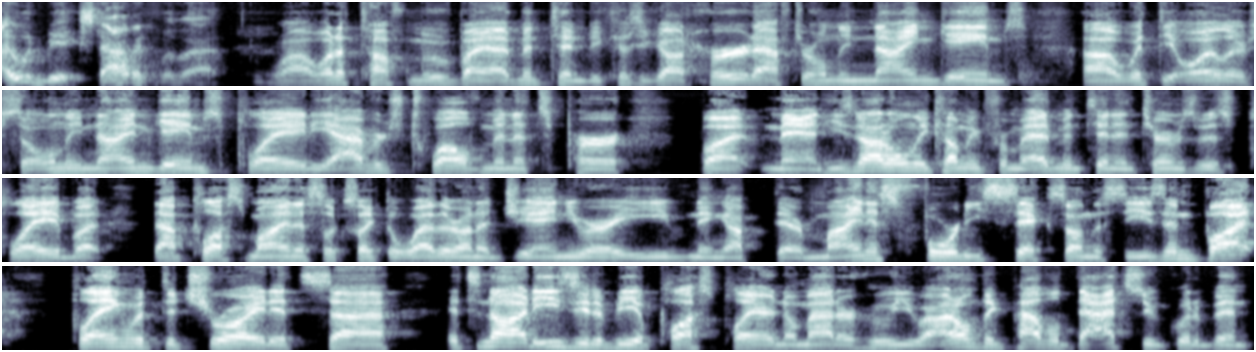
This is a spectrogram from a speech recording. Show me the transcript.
I would be ecstatic with that. Wow, what a tough move by Edmonton because he got hurt after only nine games uh, with the Oilers. So only nine games played. He averaged 12 minutes per. But man, he's not only coming from Edmonton in terms of his play, but that plus minus looks like the weather on a January evening up there. Minus 46 on the season. But playing with Detroit, it's uh, it's not easy to be a plus player no matter who you are. I don't think Pavel Datsyuk would have been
